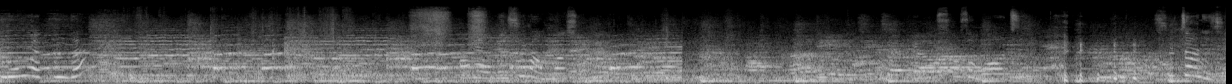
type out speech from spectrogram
너무 예쁜데? 아니야, 우리 술 안 마셔. 사서 뭐하지? 술잔이지.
